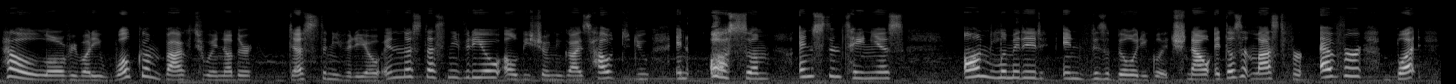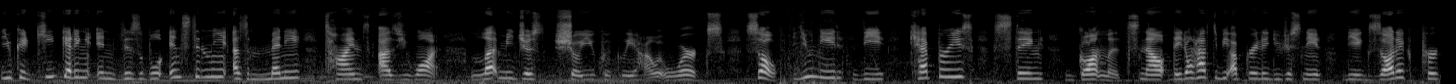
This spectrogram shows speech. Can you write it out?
Hello everybody, welcome back to another Destiny video. In this Destiny video, I'll be showing you guys how to do an awesome, instantaneous, unlimited invisibility glitch. Now, it doesn't last forever, but you can keep getting invisible instantly as many times as you want. Let me just show you quickly how it works. So, you need the Khepri's Sting Gauntlets. Now, they don't have to be upgraded, you just need the exotic perk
